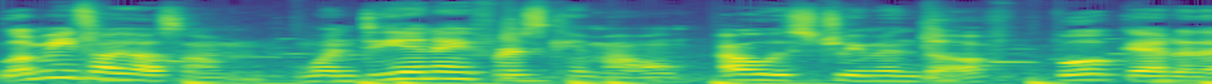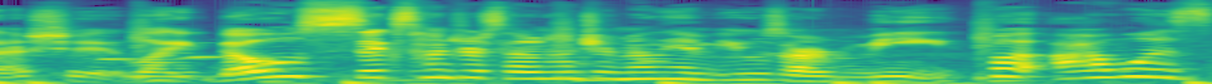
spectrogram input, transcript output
let me tell y'all something. When DNA first came out, I was streaming the fuck out of that shit. Like, those 600, 700 million views are me. But I was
